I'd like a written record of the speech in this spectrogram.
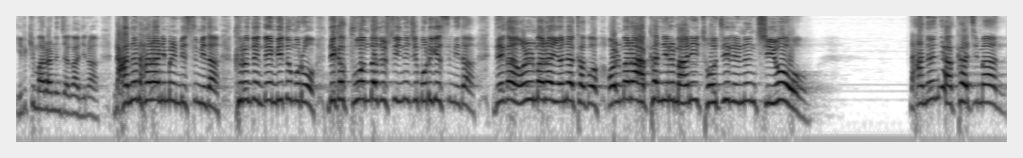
이렇게 말하는 자가 아니라 나는 하나님을 믿습니다. 그런데 내 믿음으로 내가 구원받을 수 있는지 모르겠습니다. 내가 얼마나 연약하고 얼마나 악한 일을 많이 저지르는지요. 나는 약하지만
